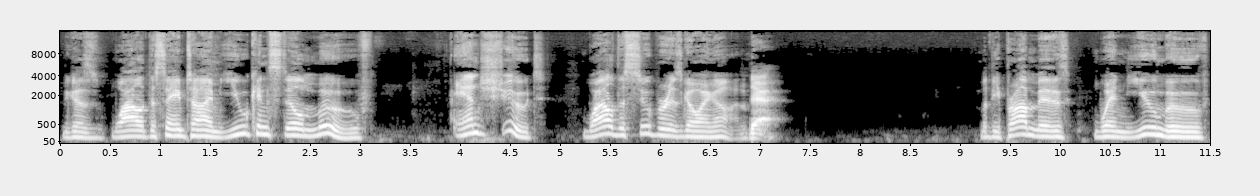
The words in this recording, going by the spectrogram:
Because while at the same time you can still move and shoot while the super is going on. Yeah. But the problem is when you move,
